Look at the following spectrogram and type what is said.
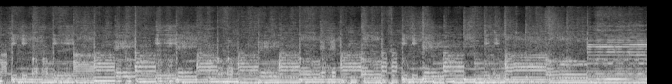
Thank you.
